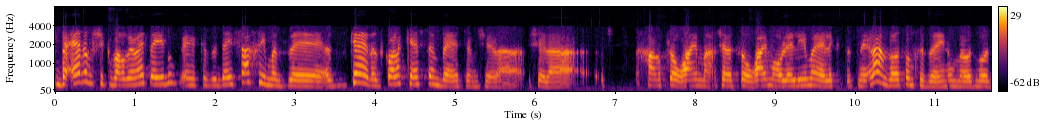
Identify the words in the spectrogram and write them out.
בערב שכבר באמת היינו אה, כזה די סאחים, אז, אה, אז כן, אז כל הקסם בעצם של, ה, של אחר צהריים, של הצהריים העוללים האלה קצת נעלם, ועוד פעם כזה היינו מאוד מאוד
